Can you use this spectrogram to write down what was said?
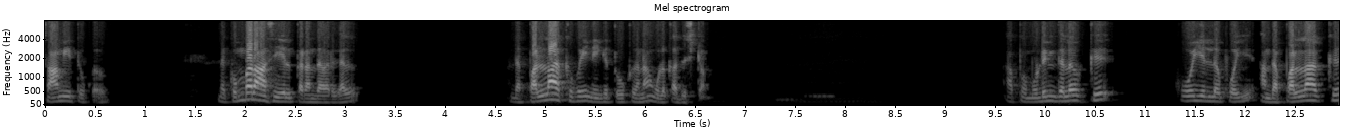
சாமி தூக்கு இந்த கும்பராசியில் பிறந்தவர்கள் அந்த பல்லாக்கு போய் நீங்கள் தூக்குனா உங்களுக்கு அதிர்ஷ்டம். அப்போ முடிந்த அளவுக்கு கோயிலில் போய் அந்த பல்லாக்கு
